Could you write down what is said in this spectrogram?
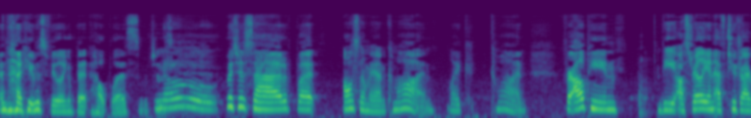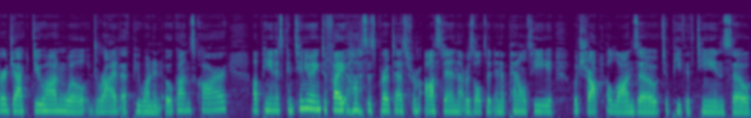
and that he was feeling a bit helpless, which is, no. which is sad. But also, man, come on. Like, come on. For Alpine, the Australian F2 driver Jack Doohan will drive FP1 in Ocon's car. Alpine is continuing to fight Haas's protest from Austin that resulted in a penalty, which dropped Alonso to P15. So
